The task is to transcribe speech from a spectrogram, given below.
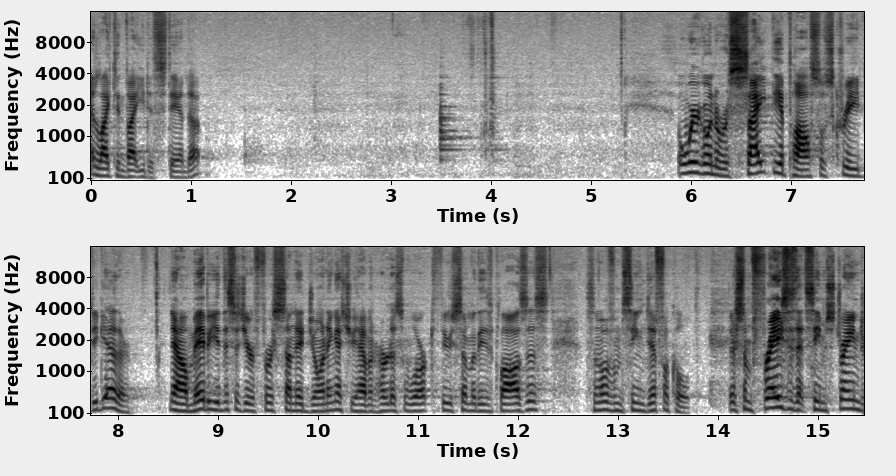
I'd like to invite you to stand up. And we're going to recite the Apostles' Creed together. Now, maybe this is your first Sunday joining us. You haven't heard us work through some of these clauses. Some of them seem difficult. There's some phrases that seem strange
